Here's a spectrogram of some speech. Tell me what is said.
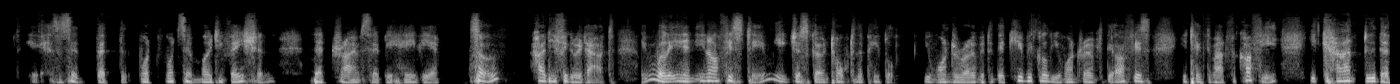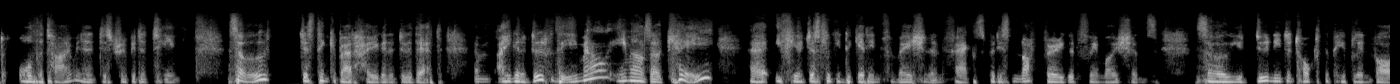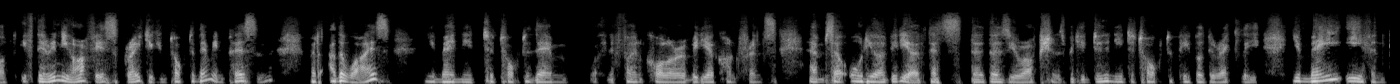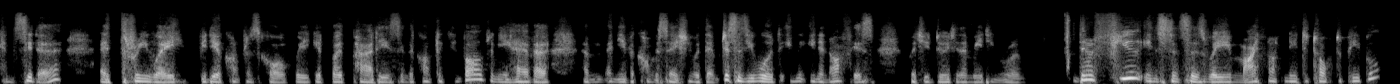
As I said, that what what's their motivation that drives their behavior. So, how do you figure it out? Well, in an in-office team, you just go and talk to the people. You wander over to their cubicle, you wander over to the office, you take them out for coffee. You can't do that all the time in a distributed team. So just think about how you're going to do that. Um, are you going to do it with the email? Email's okay uh, if you're just looking to get information and facts, but it's not very good for emotions. So you do need to talk to the people involved. If they're in your office, great, you can talk to them in person, but otherwise you may need to talk to them in a phone call or a video conference. Um, so audio or video, that's those are your options, but you do need to talk to people directly. You may even consider a three-way video conference call where you get both parties in the conflict involved and you have a um, and you have a conversation with them, just as you would in, in an office, but you do it in a meeting room there are a few instances where you might not need to talk to people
